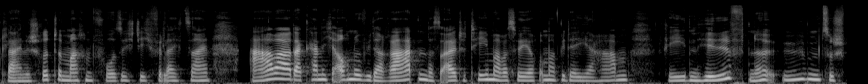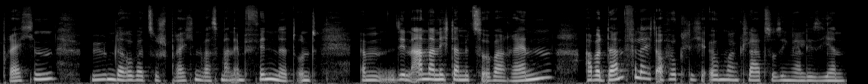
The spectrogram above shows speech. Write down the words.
kleine Schritte machen, vorsichtig vielleicht sein. Aber da kann ich auch nur wieder raten, das alte Thema, was wir ja auch immer wieder hier haben, reden hilft, ne? üben zu sprechen, üben darüber zu sprechen, was man empfindet und ähm, den anderen nicht damit zu überrennen, aber dann vielleicht auch wirklich irgendwann klar zu signalisieren,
